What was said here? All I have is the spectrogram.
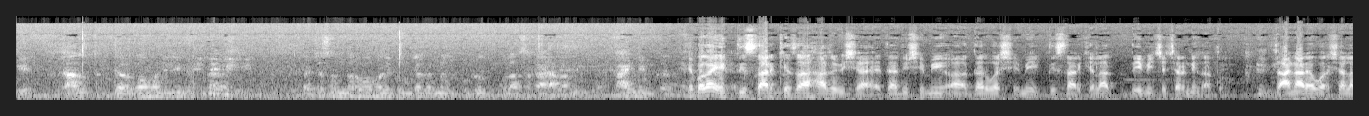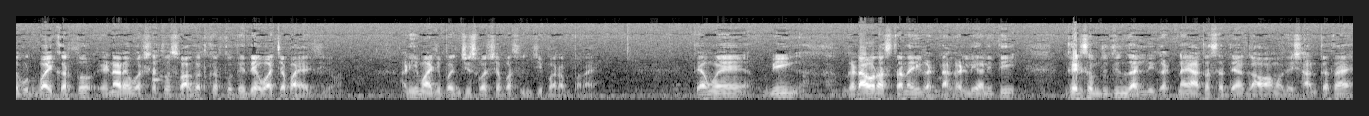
की काल जळगावमध्ये जी घटना घडली त्याच्या संदर्भामध्ये तुमच्याकडनं कुठलं खुलासा काय आला नाही? काय नेमकं हे बघा एकतीस तारखेचा हा जो विषय आहे त्या दिवशी मी दरवर्षी मी एकतीस तारखेला देवीच्या चरणी जातो. जाणाऱ्या वर्षाला गुडबाय करतो येणाऱ्या वर्षाचं स्वागत करतो ते देवाच्या पायाची जाऊन आणि ही माझी पंचवीस वर्षापासूनची परंपरा आहे. त्यामुळे मी गडावर असताना ही घटना घडली आणि ती गैरसमजुतीने झालेली घटना आहे. आता सध्या गावामध्ये शांतता आहे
